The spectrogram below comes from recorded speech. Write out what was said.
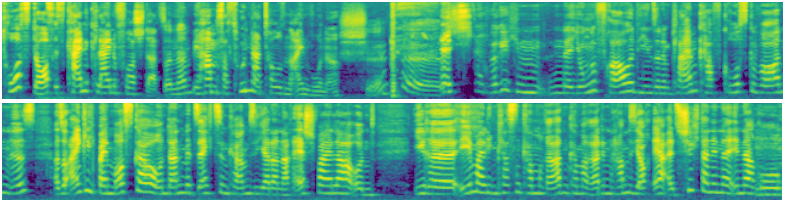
Troisdorf ist keine kleine Vorstadt. Sondern? Wir haben fast 100.000 Einwohner. Schön. Ich. halt wirklich ein, eine junge Frau, die in so einem kleinen Kaff groß geworden ist. Also eigentlich bei Moskau und dann mit 16 kam sie ja dann nach Eschweiler und ihre ehemaligen Klassenkameraden, Kameradinnen haben sie auch eher als schüchtern in Erinnerung.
